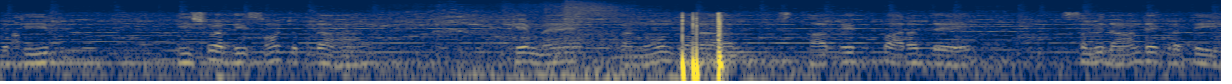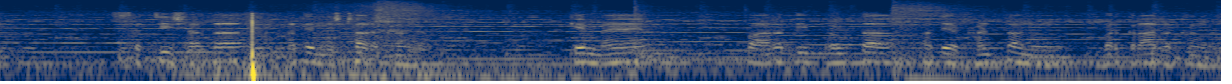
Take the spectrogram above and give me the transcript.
ਵਕੀਲ ਈਸ਼ਵਰ ਦੀ ਸਹੁੰ ਚੁੱਕਦਾ ਹਾਂ ਕਿ ਮੈਂ ਕਾਨੂੰਨ ਦੁਆਰਾ ਸਥਾਪਿਤ ਭਾਰਤ ਦੇ ਸੰਵਿਧਾਨ ਦੇ ਪ੍ਰਤੀ ਸੱਚੀ ਸ਼ਰਧਾ ਅਤੇ ਨਿਸ਼ਠਾ ਰੱਖਾਂਗਾ ਕਿ ਮੈਂ ਭਾਰਤ ਦੀ ਪ੍ਰਭੁਤਾ ਅਤੇ ਅਖੰਡਤਾ ਨੂੰ ਬਰਕਰਾਰ ਰੱਖਾਂਗਾ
